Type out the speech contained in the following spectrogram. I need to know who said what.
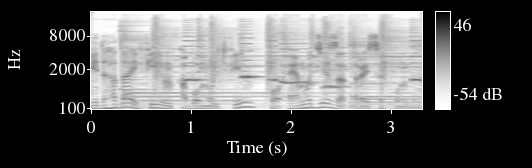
Speaker 1: Відгадай фільм або мультфільм по емодзі за 3 секунди.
